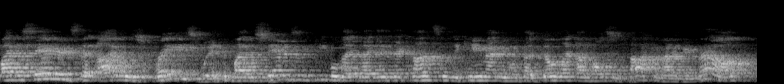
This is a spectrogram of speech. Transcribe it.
by the standards that I was raised with, and by the standards of the people that, that, that constantly came at me with that don't let unwholesome talk come out of your mouth,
